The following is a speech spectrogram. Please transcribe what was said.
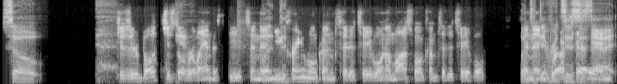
So Because they're both just Yeah. over land disputes, and then But the- Ukraine won't come to the table, and Hamas won't come to the table, but And the then difference is, is Russia and- that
